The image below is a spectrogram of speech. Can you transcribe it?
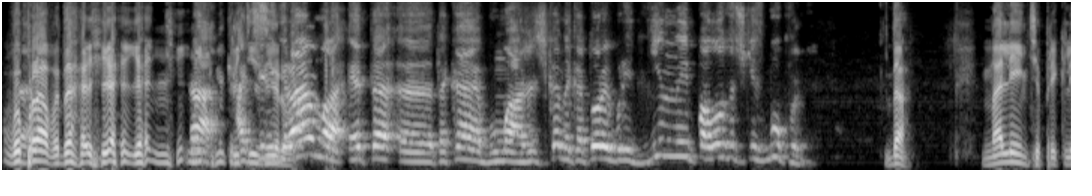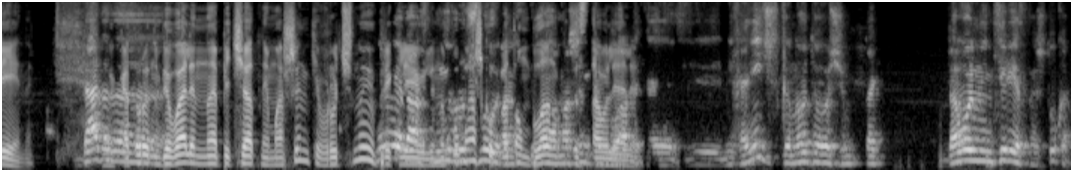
вы да. правы, да, я, я не, да. не А телеграмма – это э, такая бумажечка, на которой были длинные полосочки с буквами. Да, на ленте приклеены. Да, да, которые да, набивали на печатной машинке, вручную ну, приклеивали на бумажку, вручную, потом бланк доставляли. Э, механическая, но это, в общем, так, довольно интересная штука.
